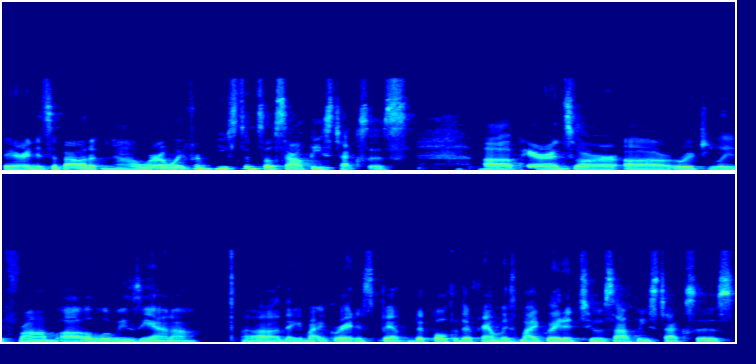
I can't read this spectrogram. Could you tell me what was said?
there. And it's about an hour away from Houston, so Southeast Texas. Okay. Uh, parents are uh, originally from uh, Louisiana, uh, they migrated, both of their families migrated to Southeast Texas,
